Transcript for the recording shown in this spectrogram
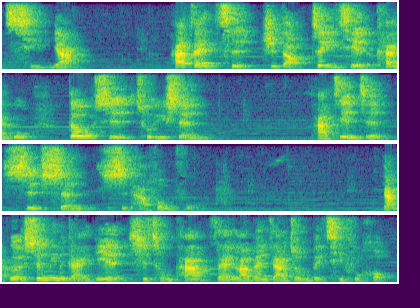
欺压。他再次知道这一切的看顾都是出于神，他见证是神使他丰富。雅各生命的改变是从他在拉班家中被欺负后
